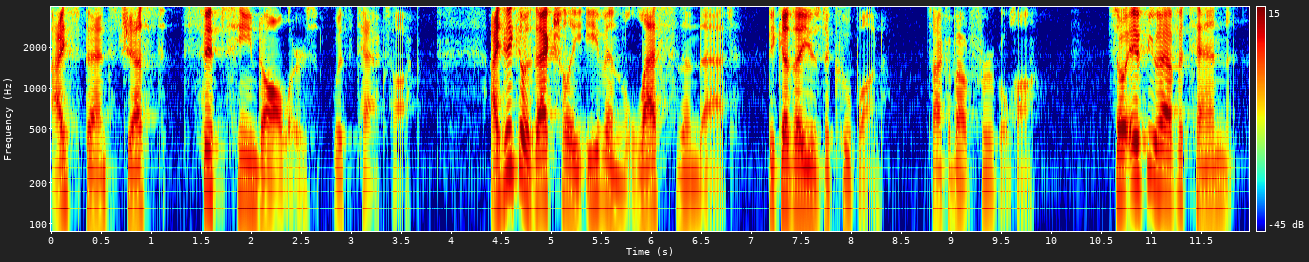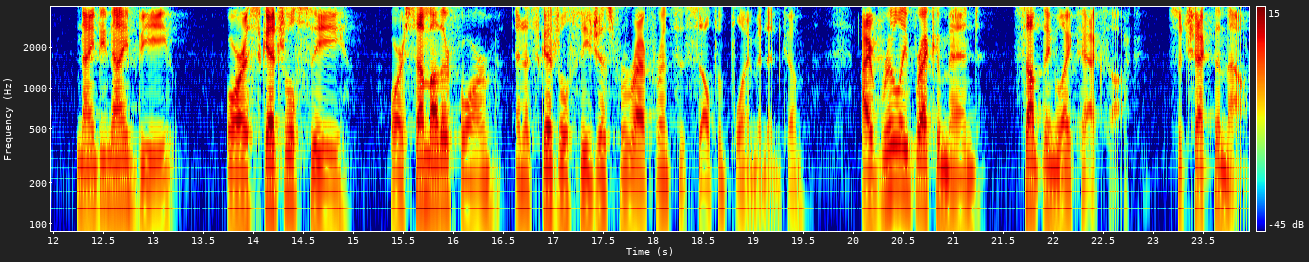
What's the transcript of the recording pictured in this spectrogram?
I spent just $15 with TaxHawk. I think it was actually even less than that because I used a coupon. Talk about frugal, huh? So if you have a 1099B or a Schedule C or some other form, and a Schedule C just for reference is self employment income, I really recommend something like TaxHawk. So check them out.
